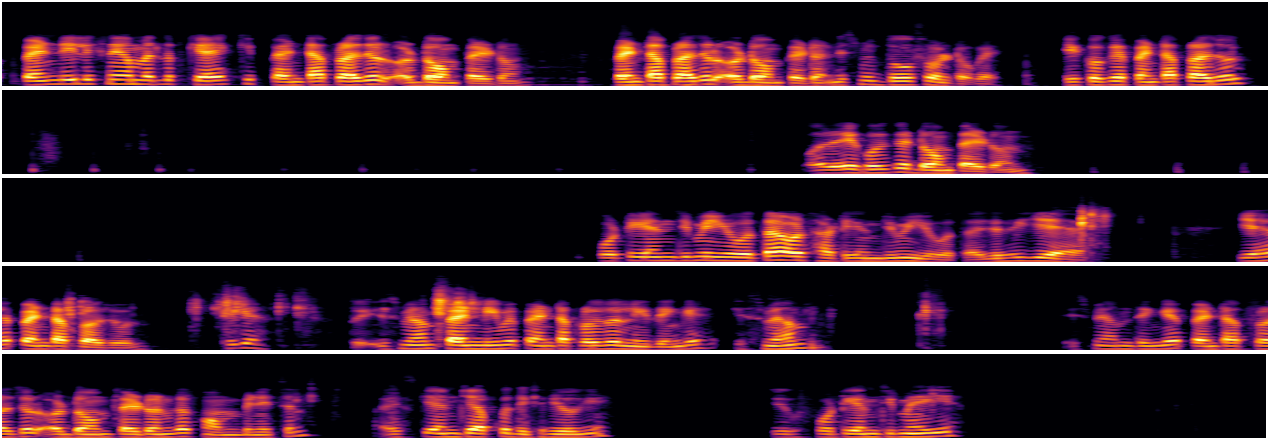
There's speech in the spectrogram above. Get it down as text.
अब पेन डी लिखने का मतलब क्या है कि पेंटाप्राजल और डोमपेडोन पेंटाप्राजोल और डोमपेडोन इसमें दो सोल्ट हो गए। एक हो गया पेंटाप्राजोल और एक हो गया डोमपेडोन फोर्टी एम में ये होता है और थर्टी एम में ये होता है, जैसे ये है। ये है पेंटाप्राजोल ठीक है? तो इसमें हम पेंडी में पेंटाप्राजोल नहीं देंगे, इसमें हम इसमें हम देंगे पेंटाप्राजोल और डोमपेडोन का कॉम्बिनेशन इसकी एम आपको दिख रही होगी। फोर्टी एम में है ये।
